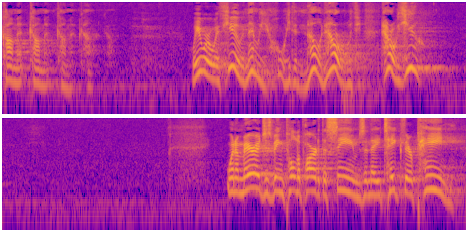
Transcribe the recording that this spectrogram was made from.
Comment, comment, comment, comment, comment. We were with you, and then we, oh, we didn't know. Now we're with you. Now we're with you. When a marriage is being pulled apart at the seams and they take their pain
